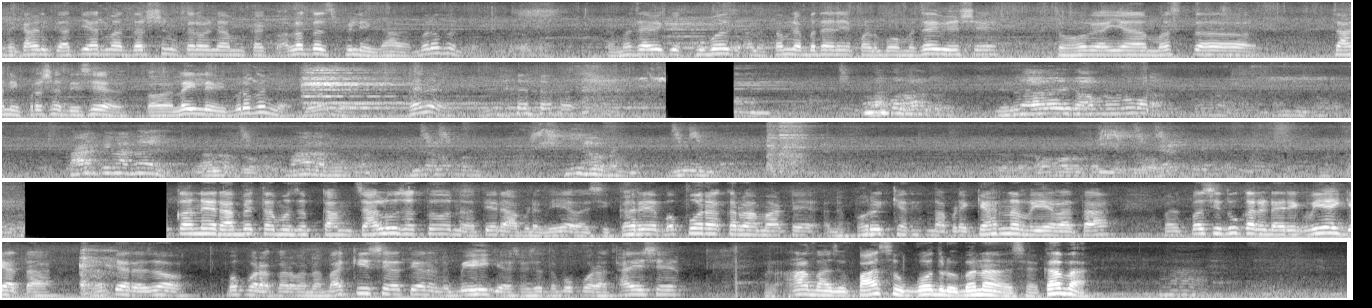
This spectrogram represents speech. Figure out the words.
અને કારણ કે અત્યારમાં દર્શન કરવાને આમ કંઈક અલગ જ ફિલિંગ આવે. બરાબર ને? તો મજા આવી ગઈ ખૂબ જ અને તમને બધાને પણ બહુ મજા આવી હશે. તો હવે અહીંયા મસ્ત ચાની પ્રસાદી છે તો હવે લઈ લેવી. બરાબર ને? હે ને? કાંતિના નહીં. મારા છોકરા. બીજા લોકો ત્રીજો નંબર દુકાને રાબેતા મુજબ કામ ચાલુ જ હતું ને અત્યારે આપણે વૈયાવા છીએ ઘરે બપોરા કરવા માટે અને ભરૂખ્યાથી આપણે ક્યારના વૈયાવા હતા? પણ પછી દુકાને ડાયરેક્ટ વૈયા ગયા હતા. અને અત્યારે જો બપોરા કરવાના બાકી છે અત્યારે અને બેહી ગયા છે. જે તો બપોરા થાય છે. પણ આ બાજુ પાછું ગોદડું બનાવે છે. કાબા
